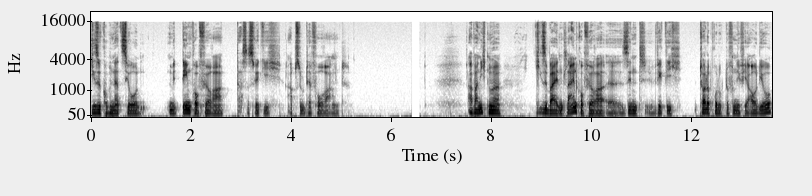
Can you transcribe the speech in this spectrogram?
diese Kombination mit dem Kopfhörer, das ist wirklich absolut hervorragend. Aber nicht nur diese beiden kleinen Kopfhörer äh, sind wirklich tolle Produkte von EFI Audio,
